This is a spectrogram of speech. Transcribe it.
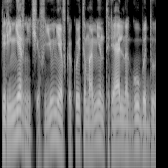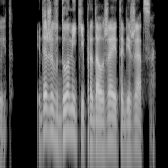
Перенервничав, Юния в какой-то момент реально губы дует. И даже в домике продолжает обижаться.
